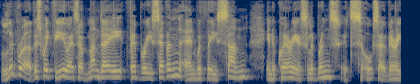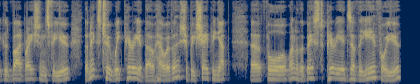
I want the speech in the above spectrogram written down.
Libra, this week for you as of Monday, February 7, and with the sun in Aquarius Librans, it's also very good vibrations for you. The next two week period, though, however, should be shaping up uh, for one of the best periods of the year for you.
